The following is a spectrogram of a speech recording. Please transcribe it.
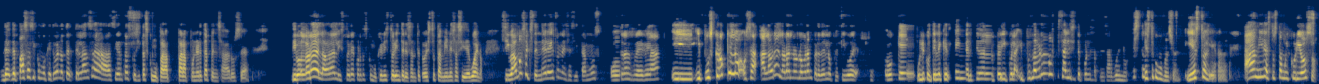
de, de, paso así como que, bueno, te, te lanza ciertas cositas como para, para ponerte a pensar, o sea, Digo, a la hora de la hora de la historia corta es como que una historia interesante, pero esto también es así de bueno. Si vamos a extender esto, necesitamos otras reglas. Y, y pues creo que lo, o sea, a la hora de la hora no logran perder el objetivo de, ok, el público tiene que invertir en la película. Y pues la verdad que sales y te pones a pensar, bueno, esto, esto cómo funciona. Y esto, ah, mira, esto está muy curioso.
